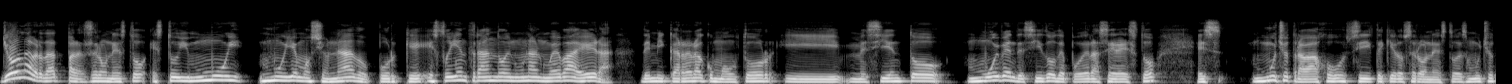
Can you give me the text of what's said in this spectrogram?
Yo la verdad, para ser honesto, estoy muy, muy emocionado porque estoy entrando en una nueva era de mi carrera como autor y me siento muy bendecido de poder hacer esto. Es mucho trabajo, sí te quiero ser honesto, es mucho,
